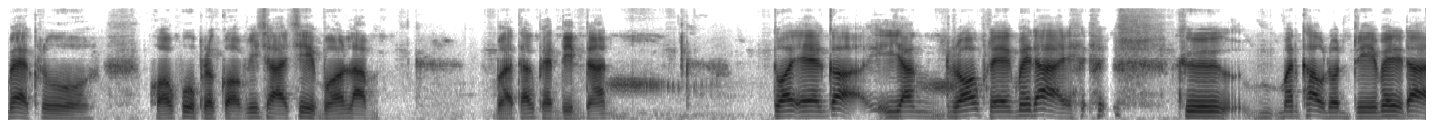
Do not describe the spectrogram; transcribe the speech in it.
แม่ครูของผู้ประกอบวิชาชีพหมอลำ มาทั้งแผ่นดินนั้น ตัวเองก็ยังร้องเพลงไม่ได้ คือมันเข้าดนตรีไม่ได้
